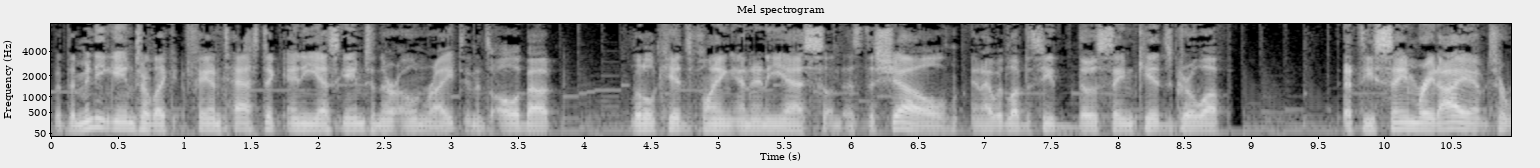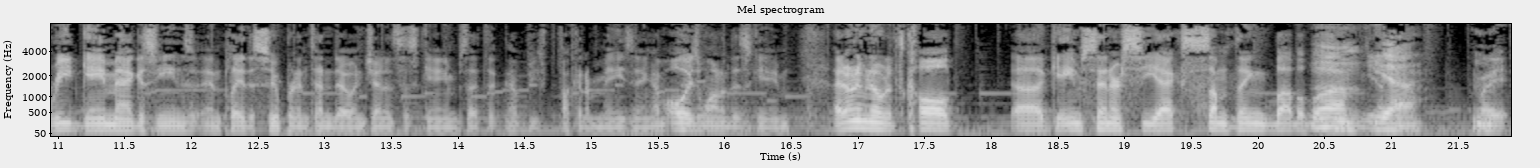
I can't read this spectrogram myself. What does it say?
but the mini games are like fantastic NES games in their own right, and it's all about little kids playing NES as the shell. And I would love to see those same kids grow up at the same rate I am to read game magazines and play the Super Nintendo and Genesis games. That that would be fucking amazing. I've always wanted this game. I don't even know what it's called. Uh, game Center CX something blah blah blah. Mm, yeah. Right.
